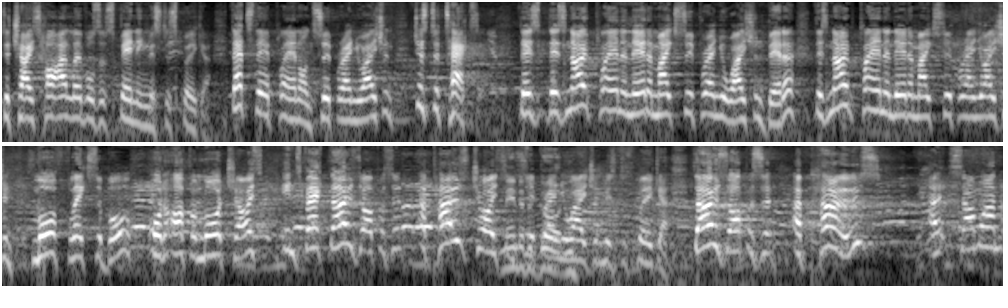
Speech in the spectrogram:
to chase higher levels of spending, Mr Speaker. That's their plan on superannuation, just to tax it. There's, there's no plan in there to make superannuation better. There's no plan in there to make superannuation more flexible or to offer more choice. In fact, those opposite oppose choice Member in superannuation, Mr Speaker. Those opposite oppose uh, someone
